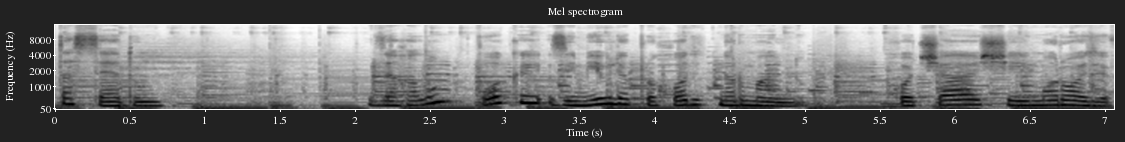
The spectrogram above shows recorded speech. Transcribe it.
та седум. Загалом, поки зимівля проходить нормально, хоча ще й морозів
